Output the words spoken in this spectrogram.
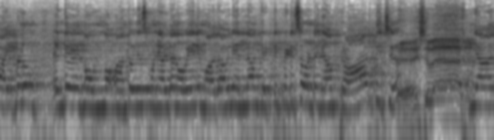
ബൈബിളും എന്റെ ആന്തോണിയസ് പുണ്യാളുടെ നൊവേനെയും മാതാവിനെ എല്ലാം കെട്ടിപ്പിടിച്ചുകൊണ്ട് ഞാൻ പ്രാർത്ഥിച്ച് ഞാൻ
